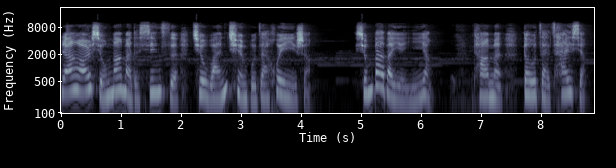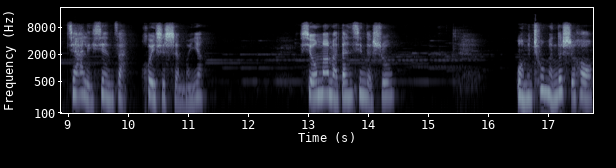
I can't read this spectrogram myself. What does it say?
然而，熊妈妈的心思却完全不在会议上，熊爸爸也一样，他们都在猜想家里现在。会是什么样？熊妈妈担心地说：“我们出门的时候，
